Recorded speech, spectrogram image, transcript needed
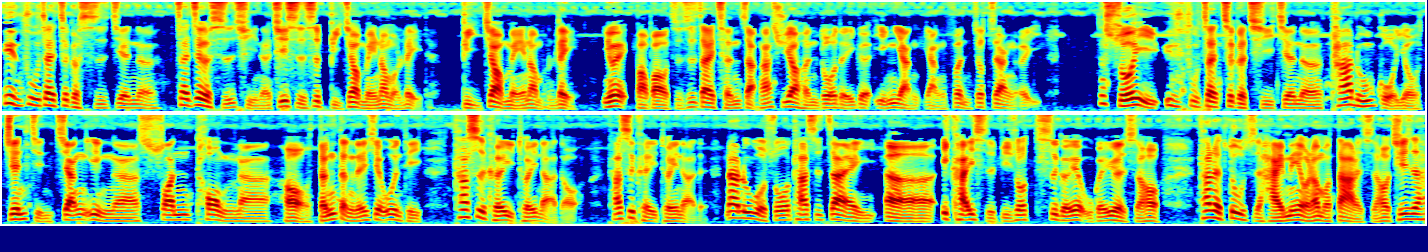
孕妇在这个时间呢，在这个时期呢，其实是比较没那么累的。比较没那么累，因为宝宝只是在成长，他需要很多的一个营养养分，就这样而已。那所以孕妇在这个期间呢，她如果有肩颈僵硬啊、酸痛啊、哦等等的一些问题，她是可以推拿的哦，她是可以推拿的。那如果说她是在呃一开始，比如说四个月、五个月的时候，她的肚子还没有那么大的时候，其实她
